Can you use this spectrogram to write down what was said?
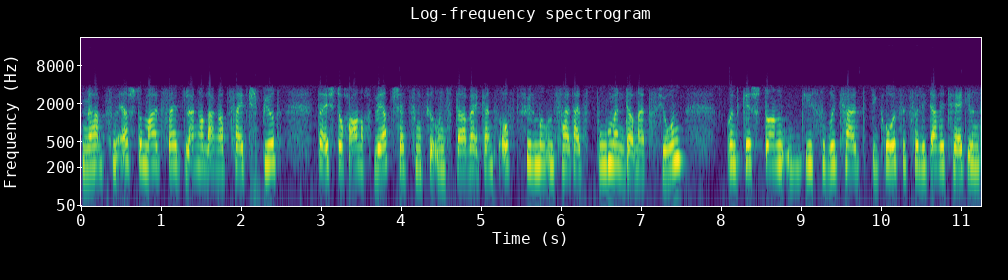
Wir haben zum ersten Mal seit langer, langer Zeit gespürt, da ist doch auch noch Wertschätzung für uns da, weil ganz oft fühlen wir uns halt als Buhmen der Nation. Und gestern dieser Rückhalt, die große Solidarität, die uns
